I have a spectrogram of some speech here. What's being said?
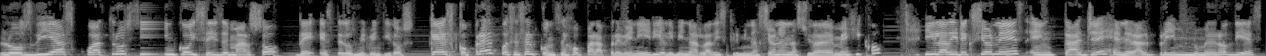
los días 4, 5 y 6 de marzo de este 2022. ¿Qué es COPRED? Pues es el Consejo para Prevenir y Eliminar la Discriminación en la Ciudad de México y la dirección es en calle General Prim número 10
